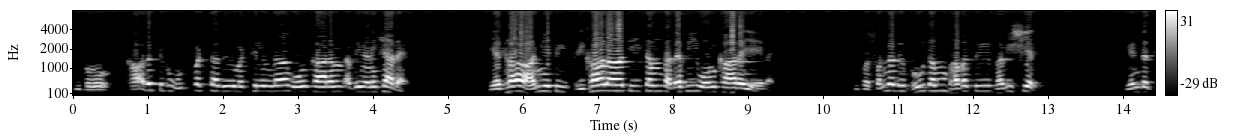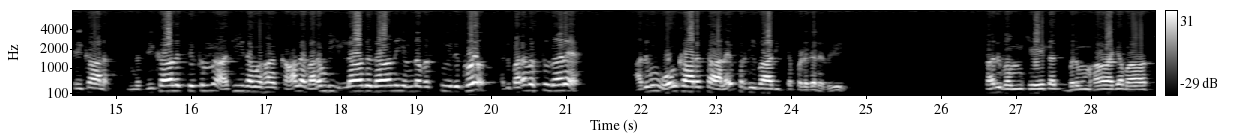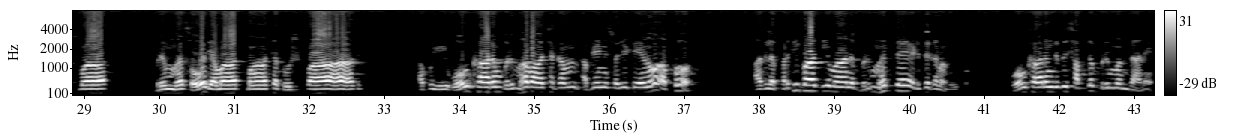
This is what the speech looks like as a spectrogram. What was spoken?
இப்போ காலத்துக்கு உட்பட்டது மட்டும்தான் ஓங்காரம் அப்படின்னு நினைக்காத. யதா அந்நது திரிகாலாதீதம் ததபி ஓங்கார ஏவ இப்ப சொன்னது பூதம் பவத்து பவிஷ்யத் என்ற திரிகாலம். இந்த திரிகாலத்துக்கும் அதீதமாக கால வரம்பு இல்லாததான எந்த வஸ்து இருக்கோ அது பரவஸ்து தானே. அதுவும் ஓங்காரத்தால பிரதிபாதிக்கப்படுகிறது. சர்வம் கேதத் பிரம்மாஜமாத்மா பிரம்ம சோஜமாத்மா சதுஷ்பாத் அப்போ ஓங்காரம் பிரம்மவாச்சகம் அப்படின்னு சொல்லிட்டேனோ அப்போ அதுல பிரதிபாத்தியமான பிரம்மத்தை எடுத்துக்கணும் இப்போ ஓங்காரங்கிறது சப்த பிரம்மம் தானே.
